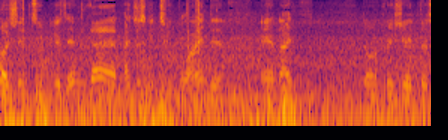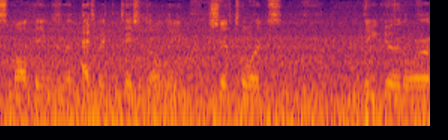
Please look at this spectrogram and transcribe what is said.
much into because in that I just get too blinded and I don't appreciate the small things and the expectations only shift towards the good or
